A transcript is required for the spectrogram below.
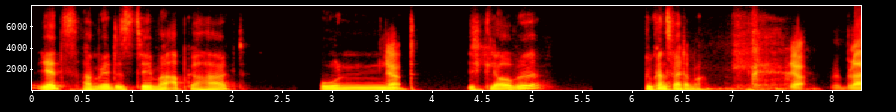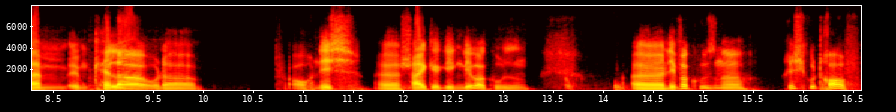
jetzt haben wir das Thema abgehakt und ja. ich glaube, du kannst weitermachen. Ja, wir bleiben im Keller oder auch nicht. Äh, Schalke gegen Leverkusen. Äh, Leverkusen richtig gut drauf.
